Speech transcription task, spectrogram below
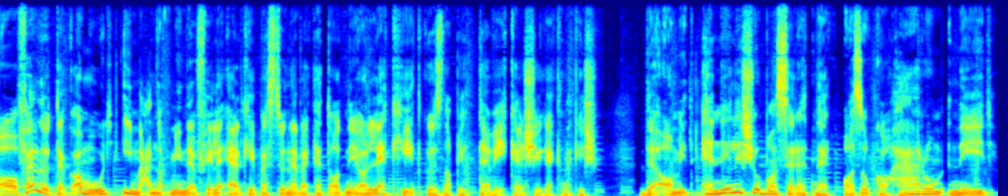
A felnőttek amúgy imádnak mindenféle elképesztő neveket adni a leghétköznapi tevékenységeknek is. De amit ennél is jobban szeretnek, azok a három, négy,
